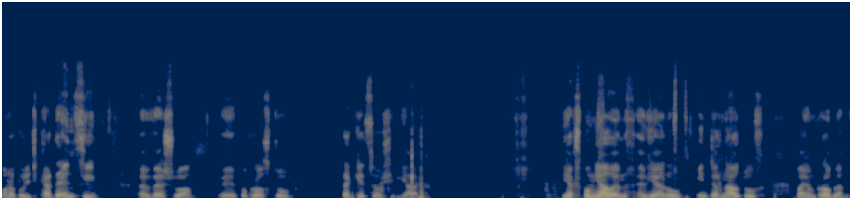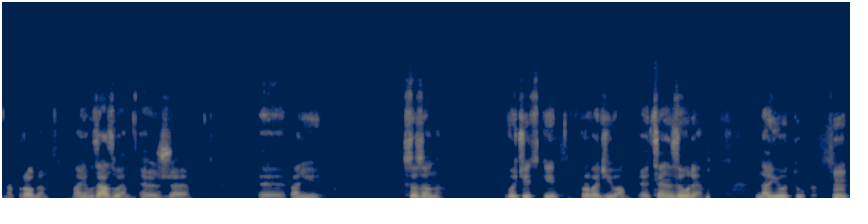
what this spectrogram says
można powiedzieć, kadencji weszła e, po prostu takie coś jak jak wspomniałem, wielu internautów mają problem, problem, mają za złe, że e, pani Susan Wojcicki wprowadziła cenzurę na YouTube. Hmm.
